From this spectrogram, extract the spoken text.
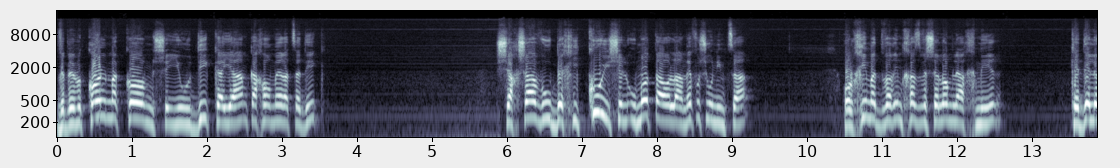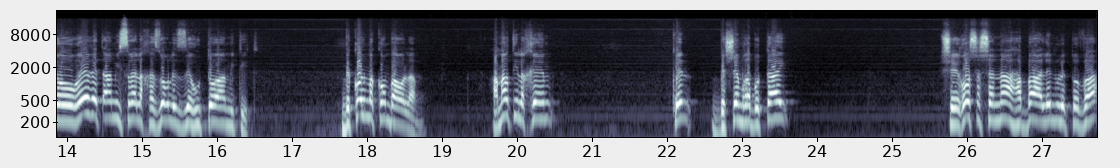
ובכל מקום שיהודי קיים, ככה אומר הצדיק, שעכשיו הוא בחיקוי של אומות העולם, איפה שהוא נמצא, הולכים הדברים חז ושלום להחמיר, כדי לעורר את עם ישראל לחזור לזהותו האמיתית. בכל מקום בעולם. אמרתי לכם, כן, בשם רבותיי, שראש השנה הבא עלינו לטובה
